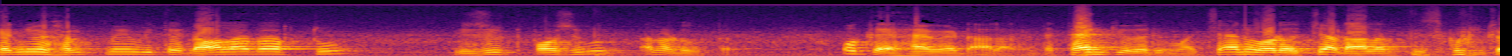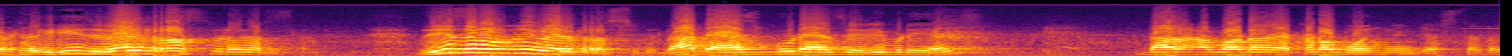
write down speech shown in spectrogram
can you help me with a dollar or two is it possible అని అడుగుతాడు ఓకే హ్యావ్ ఏ డాలర్ అంటే థ్యాంక్ యూ వెరీ మచ్ అని వాడు వచ్చి ఆ డాలర్ తీసుకుంటాడు. Is well dressed person reasonably well dressed not as good as anybody else దా వాడు ఎక్కడో భోజనం చేస్తాడు.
